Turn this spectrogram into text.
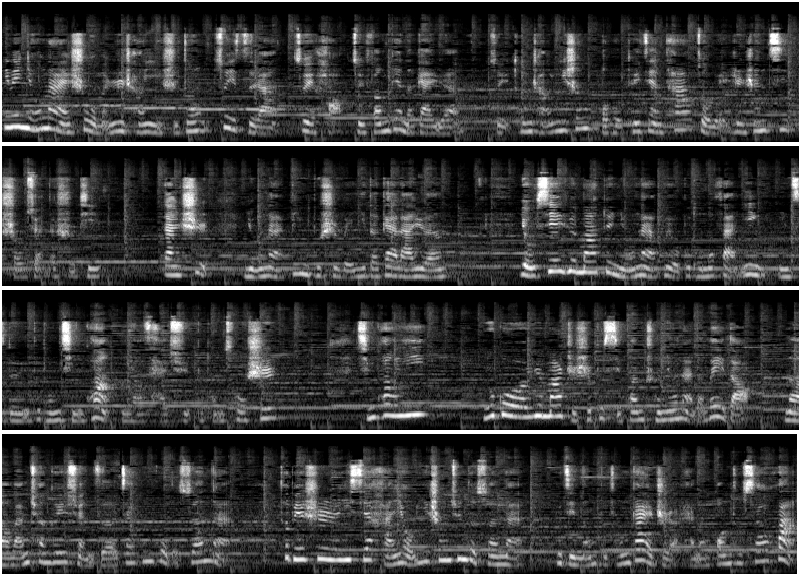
因为牛奶是我们日常饮食中最自然、最好、最方便的钙源，所以通常医生都会推荐它作为妊娠期首选的食品。但是牛奶并不是唯一的钙来源，有些孕妈对牛奶会有不同的反应，因此对于不同情况也要采取不同措施。情况一，如果孕妈只是不喜欢纯牛奶的味道，那完全可以选择加工过的酸奶，特别是一些含有益生菌的酸奶，不仅能补充钙质，还能帮助消化，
